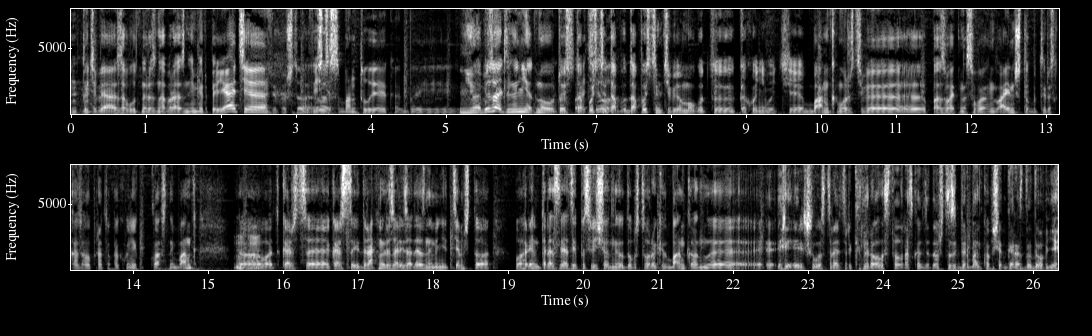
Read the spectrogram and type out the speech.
угу. то тебя зовут на разнообразные мероприятия. Ну, типа что, э, вести сабантуи, как бы... Не обязательно, нет. Ну, то есть, допустим, допустим, тебе могут э, какой-нибудь э, банк может тебя позвать на свой онлайн, чтобы ты рассказал про то, какой у них классный банк. Но угу. вот, кажется, кажется, и Драк Мирзализаде знаменит тем, что во время трансляции, посвященной удобству Рокетбанка, он э, решил устроить рок-н-ролл и стал рассказывать о том, что Сбербанк вообще гораздо удобнее.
